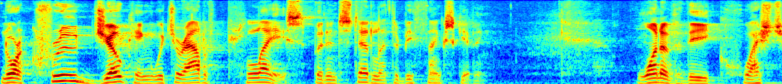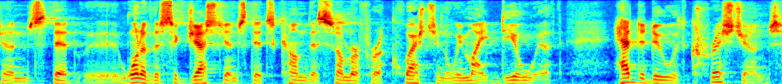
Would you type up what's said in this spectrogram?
nor crude joking, which are out of place, but instead let there be thanksgiving. One of the questions that, uh, one of the suggestions that's come this summer for a question we might deal with had to do with Christians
